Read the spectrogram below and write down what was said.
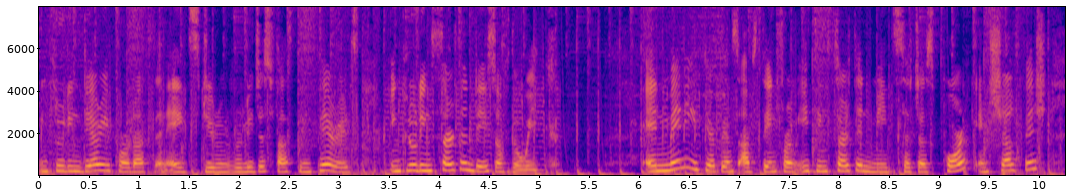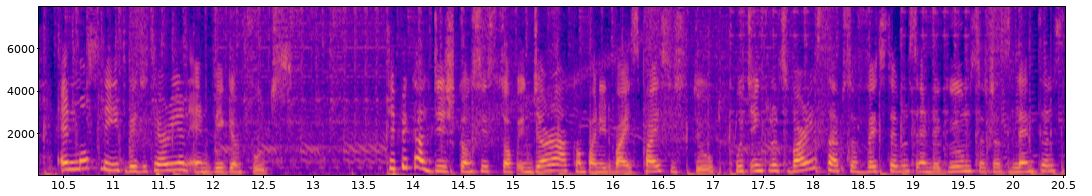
including dairy products and eggs during religious fasting periods, including certain days of the week. And many Ethiopians abstain from eating certain meats such as pork and shellfish, and mostly eat vegetarian and vegan foods. Typical dish consists of injera accompanied by spicy stew, which includes various types of vegetables and legumes such as lentils,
